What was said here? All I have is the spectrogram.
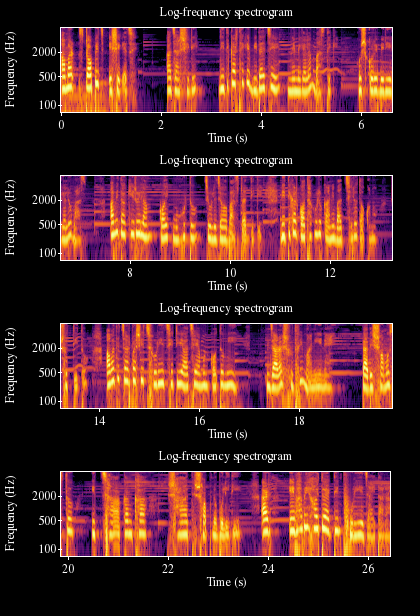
আমার স্টপেজ এসে গেছে। আজ আসিরি রীতিকার থেকে বিদায় চেয়ে নেমে গেলাম বাস থেকে। হুশ করে বেরিয়ে গেল বাস। আমি তাকিয়ে রইলাম কয়েক মুহূর্ত চলে যাওয়া বাসটার দিকে। রীতিকার কথাগুলো কানে বাজছিল তখনও, সত্যি তো। আমাদের চারপাশে ছড়িয়ে ছিটিয়ে আছে এমন কত মেয়ে, যারা শুধুই মানিয়ে নেয়। তাদের সমস্ত ইচ্ছা, আকাঙ্ক্ষা, স্বাদ, স্বপ্ন বলি দিয়ে। আর এভাবেই হয়তো একদিন ফুরিয়ে যায় তারা।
